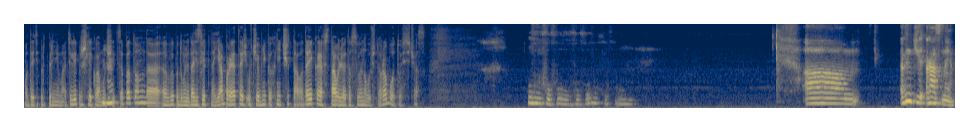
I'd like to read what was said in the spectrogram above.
вот эти предприниматели, пришли к вам uh-huh. учиться потом, да, вы подумали, да, действительно, я про это в учебниках не читала, дай-ка я вставлю это в свою научную работу сейчас. Рынки разные.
